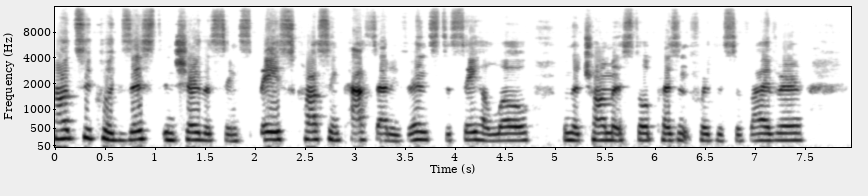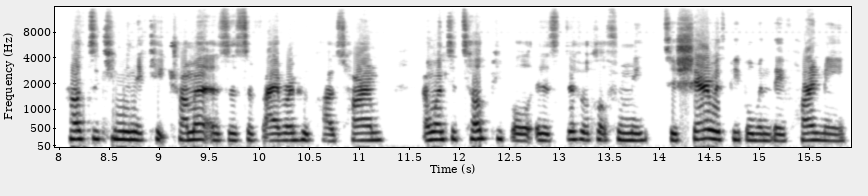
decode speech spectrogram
How to coexist and share the same space, crossing paths at events to say hello when the trauma is still present for the survivor how to communicate trauma as a survivor who caused harm. I want to tell people it is difficult for me to share with people when they've harmed me.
